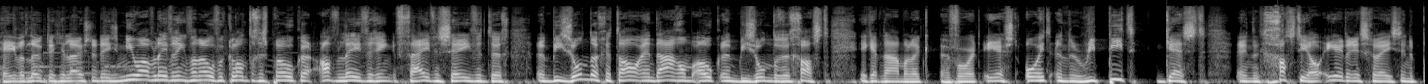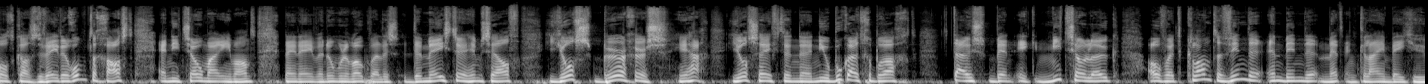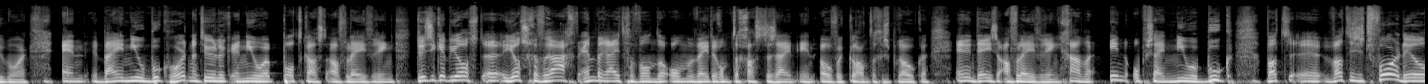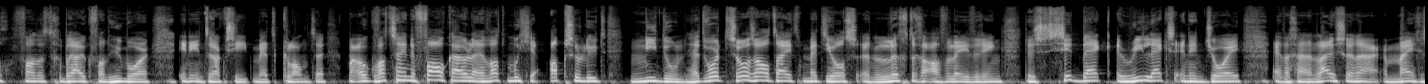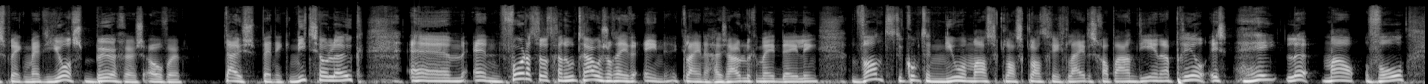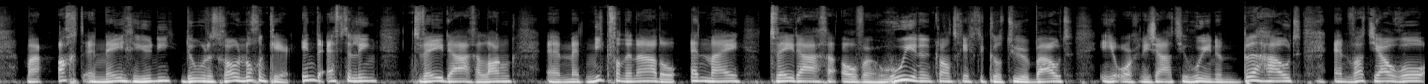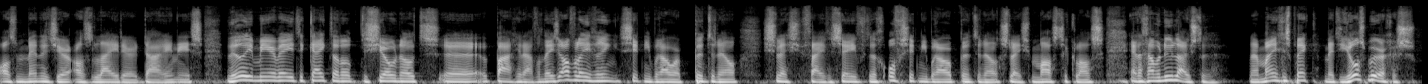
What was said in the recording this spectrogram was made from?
Hey, wat leuk dat je luistert naar deze nieuwe aflevering van Over Klanten Gesproken, aflevering 75. Een bijzonder getal en daarom ook een bijzondere gast. Ik heb namelijk voor het eerst ooit een repeat guest. Een gast die al eerder is geweest in de podcast, wederom te gast. En niet zomaar iemand. Nee, nee, we noemen hem ook wel eens de meester himself. Jos Burgers. Ja, Jos heeft een uh, nieuw boek uitgebracht. Thuis ben ik niet zo leuk. Over het klanten vinden en binden met een klein beetje humor. En bij een nieuw boek hoort natuurlijk een nieuwe podcastaflevering. Dus ik heb Jos, uh, Jos gevraagd en bereid gevonden om wederom te gast te zijn in Over Klanten Gesproken. En in deze aflevering gaan we in op zijn nieuwe boek. Wat, uh, wat is het voordeel van het gebruik van humor in interactie met klanten? Maar ook wat zijn de valkuilen en wat moet je absoluut niet doen? Het wordt zoals altijd met Jos een luchtige aflevering. Dus sit back relax en enjoy. En we gaan luisteren naar mijn gesprek met Jos Burgers over Thuis ben ik niet zo leuk. Um, en voordat we dat gaan doen, trouwens nog even één kleine huishoudelijke mededeling. Want er komt een nieuwe masterclass klantgericht leiderschap aan. Die in april is helemaal vol. Maar 8 en 9 juni doen we het gewoon nog een keer in de Efteling. Twee dagen lang. En met Niek van den Adel en mij. Twee dagen over hoe je een klantgerichte cultuur bouwt in je organisatie. Hoe je hem behoudt. En wat jouw rol als manager, als leider daarin is. Wil je meer weten? Kijk dan op de show notes uh, pagina van deze aflevering. sydneybrouwer.nl slash 75 of sydneybrouwer.nl slash masterclass. En dan gaan we nu luisteren naar mijn gesprek met Jos Burgers.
